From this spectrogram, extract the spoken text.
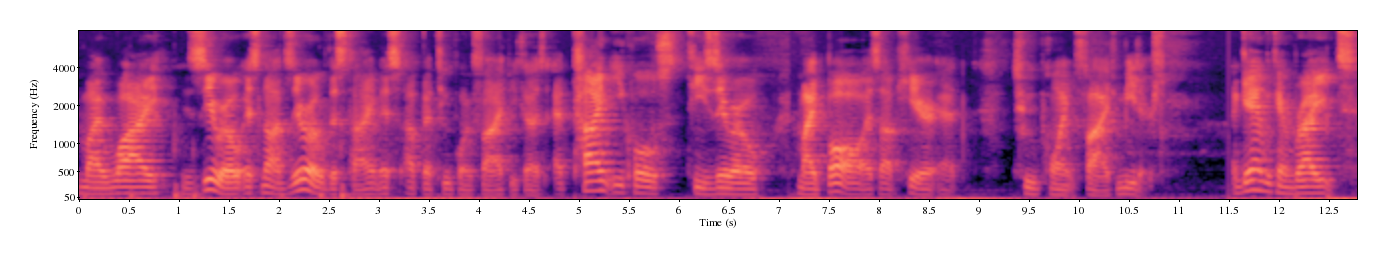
my y0 is not 0 this time, it's up at 2.5 because at time equals t0, my ball is up here at 2.5 meters. Again, we can write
